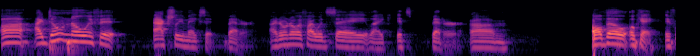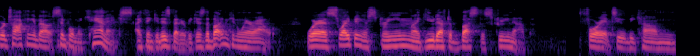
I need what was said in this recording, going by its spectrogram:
Uh, I don't know if it actually makes it better. I don't know if I would say like it's better. Um, although, okay, if we're talking about simple mechanics, I think it is better because the button can wear out. Whereas swiping a screen, like you'd have to bust the screen up for it to become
